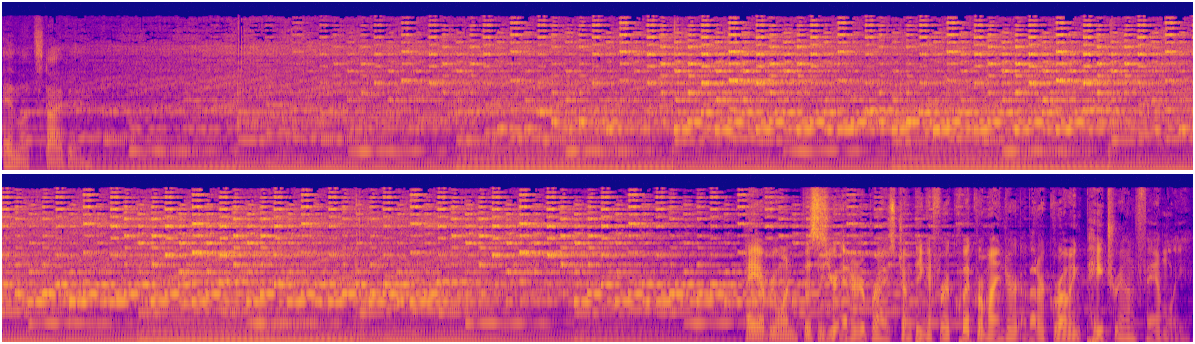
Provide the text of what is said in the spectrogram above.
and let's dive in. Hey everyone, this is your editor Bryce jumping in for a quick reminder about our growing Patreon family.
